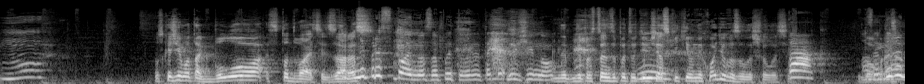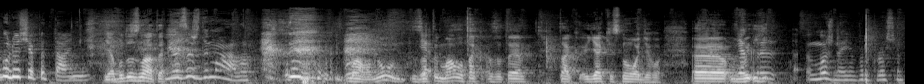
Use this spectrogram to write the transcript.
Ну, Ну, скажімо так, було 120 зараз. Непристойно запитувати таке до жінок. Не, Непристойно запитувати дівчат, скільки в них одягу залишилося. Так, Добре. це дуже болюче питання. Я буду знати. я завжди мало. Мало, ну зате мало, так, зате так, якісно одягу. Е, Я в- при- Можна, я перепрошую.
